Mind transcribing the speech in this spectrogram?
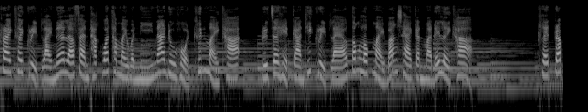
ใครเคยกรีดไลเนอร์แล้วแฟนทักว่าทำไมวันนี้หน้าดูโหดขึ้นไหมคะ หรือเจอเหตุการณ์ที่กรีดแล้วต้องลบใหม่บ้างแชร์กันมาได้เลยค่ะ เคล็ดลับ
